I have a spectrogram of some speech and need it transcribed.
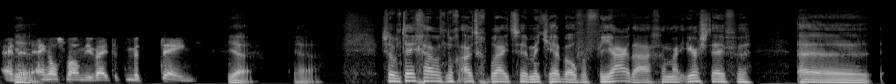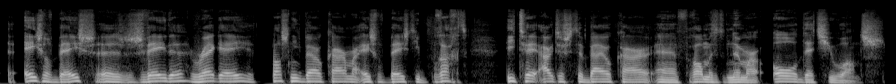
En Ja. een Engelsman, die weet het meteen. Ja, ja. Zometeen gaan we het nog uitgebreid eh, met je hebben over verjaardagen. Maar eerst even Ace of Base, eh, Zweden, reggae. Het past niet bij elkaar, maar Ace of Base die bracht die twee uitersten bij elkaar. En vooral met het nummer All That She Wants.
